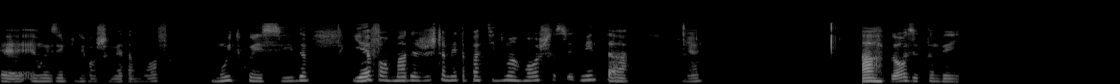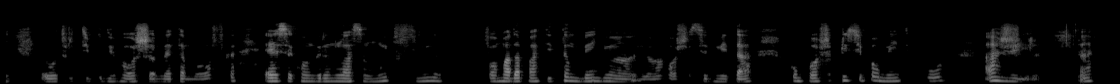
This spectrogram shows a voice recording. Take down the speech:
é, é um exemplo de rocha metamórfica muito conhecida e é formada justamente a partir de uma rocha sedimentar. Né? A ardósia também é outro tipo de rocha metamórfica, essa com granulação muito fina, formada a partir também de uma, de uma rocha sedimentar, composta principalmente por argila. Tá?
